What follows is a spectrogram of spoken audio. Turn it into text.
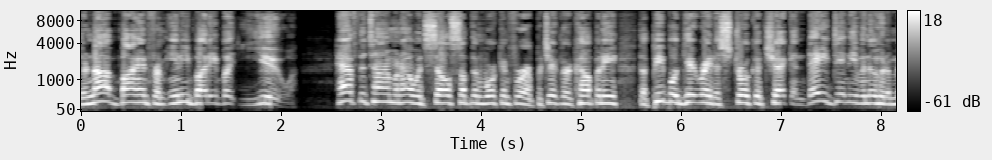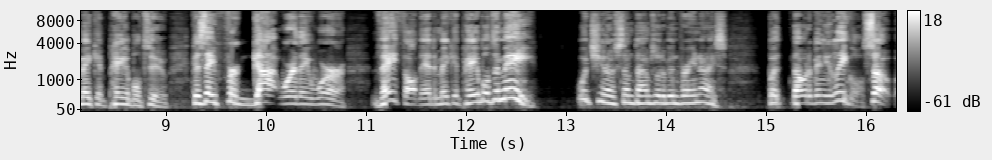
They're not buying from anybody but you. Half the time when I would sell something working for a particular company, the people would get ready to stroke a check and they didn't even know who to make it payable to because they forgot where they were. They thought they had to make it payable to me, which, you know, sometimes would have been very nice but that would have been illegal. So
